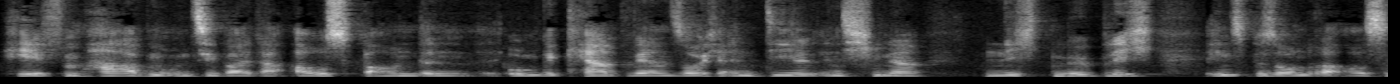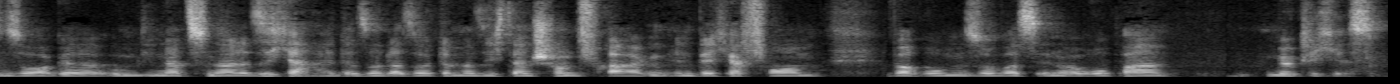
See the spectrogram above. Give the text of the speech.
Häfen haben und sie weiter ausbauen. Denn umgekehrt wäre solch ein Deal in China nicht möglich, insbesondere aus Sorge um die nationale Sicherheit. Also da sollte man sich dann schon fragen, in welcher Form, warum sowas in Europa möglich ist.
